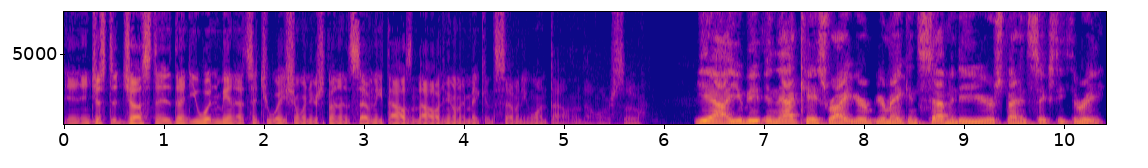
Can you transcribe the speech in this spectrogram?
and just adjust it, then you wouldn't be in that situation when you're spending seventy thousand dollars. You're only making seventy one thousand dollars. So, Yeah, you be in that case, right? You're you're making seventy, you're spending sixty three.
